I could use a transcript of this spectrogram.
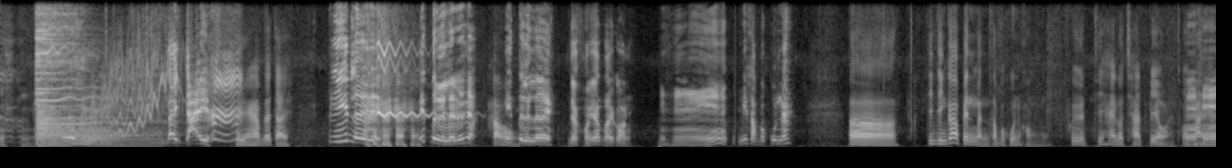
อื้อหือได้ใจคือไงครับได้ใจ ปี๊ดเลยเลย นี่ตื่นเลยนะเนี่ย ครับผม นี่ตื่นเลย เดี๋ยวขออนุญาตใส่ก่อน อือหือมีสรรพคุณไหมเอ่อจริงๆก็เป็นเหมือนสรรพคุณของพืชที่ให้รสชาติเปรี้ยวอะทั่วไปครับ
